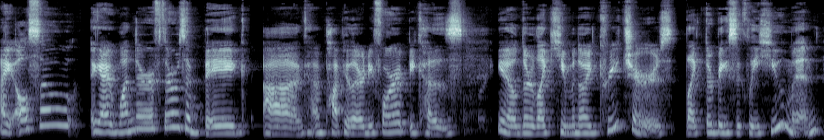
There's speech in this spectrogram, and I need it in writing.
I also I wonder if there was a big uh, popularity for it because you know they're like humanoid creatures, like they're basically human,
